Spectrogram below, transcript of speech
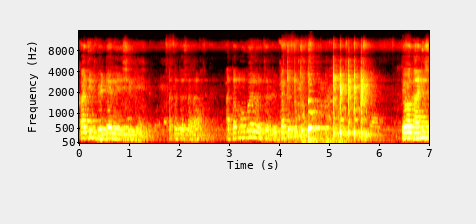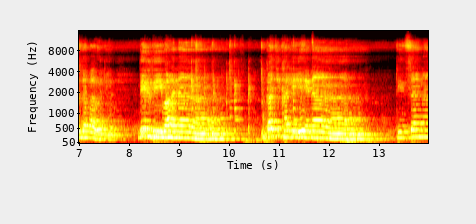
काजीत भेटायला येशील का? आता तसा हा आता मोबाईलवर चालतो तेव्हा गाणी सुद्धा काय होती? दिल दिवाना काजी खाली येना तिसना.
